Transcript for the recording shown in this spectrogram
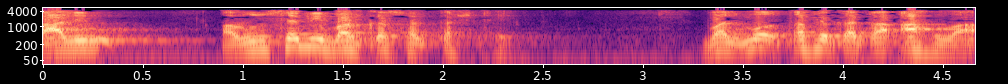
ظالم، اور ان سے بھی بڑھ کر سرکش تھے۔ ولمتفقت احوا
